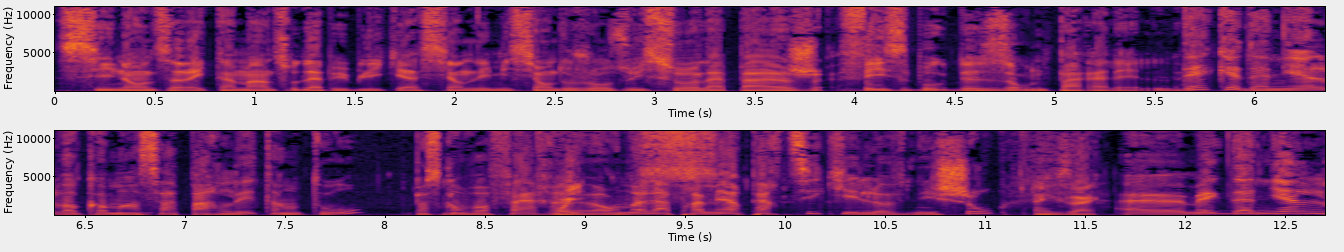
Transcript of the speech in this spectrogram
Sinon, directement en dessous de la publication de l'émission d'aujourd'hui sur la page Facebook de Zone Parallèle. Dès que Daniel va commencer à parler tantôt, parce qu'on va faire, Oui. euh, on a la première partie qui est l'OVNI Show. Exact. Euh, mais que Daniel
